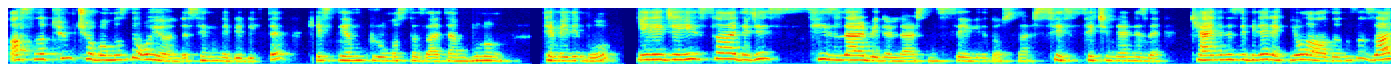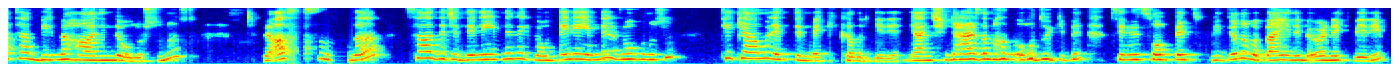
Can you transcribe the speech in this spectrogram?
Aslında tüm çabamız da o yönde seninle birlikte. Hestiyan'ın kurulması da zaten bunun temeli bu. Geleceği sadece sizler belirlersiniz sevgili dostlar. Siz seçimlerinizle kendinizi bilerek yol aldığınızda zaten bilme halinde olursunuz. Ve aslında sadece deneyimlemek ve o deneyimle ruhunuzu tekamül ettirmek kalır geri. Yani şimdi her zaman olduğu gibi senin sohbet videon ama ben yine bir örnek vereyim.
